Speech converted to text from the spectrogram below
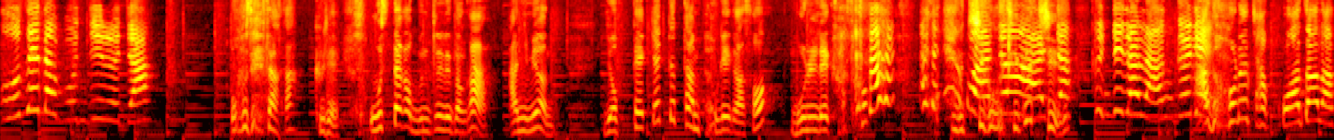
옷에다 문지르자. 옷에다가? 그래. 옷에다가 문질르던가 아니면 옆에 깨끗한 벽에 가서 몰래 가서 묻히고 오지, 그치? 근데 난 안 그래. 아, 너네 자꾸 하잖아.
